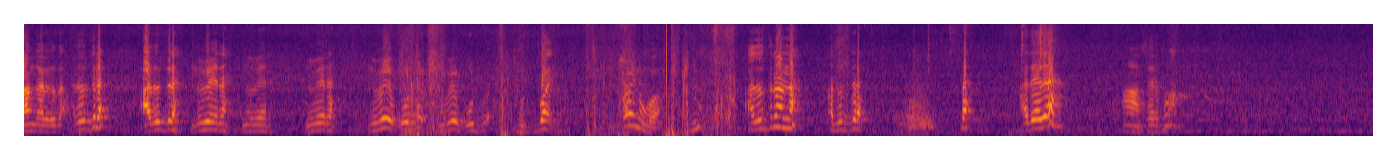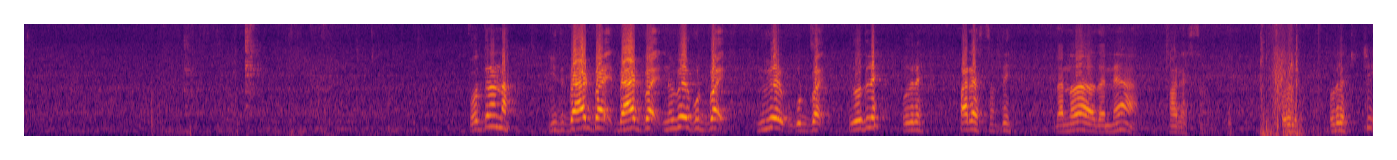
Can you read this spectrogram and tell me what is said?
బంగారు కదా. అది వద్దురా అది వద్దురా. నువ్వేరా నువ్వేరా నువ్వేరా నువ్వే గుడ్ నువ్వే good boy good boy. Good boy నువ్వు. ఉం? అది వద్దురా అన్న అది వద్దురా అదేదా సరిపో. వద్దురన్న ఇది బ్యాడ్ బాయ్ బ్యాడ్ బాయ్ నువ్వే గుడ్ బాయ్ నువ్వే గుడ్ బాయ్ ఇది వదిలే వదిలే. పారేస్తాం తీ. దాన్ని? దాన్ని పారేస్తాం వదిలే వదిలే. చీ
